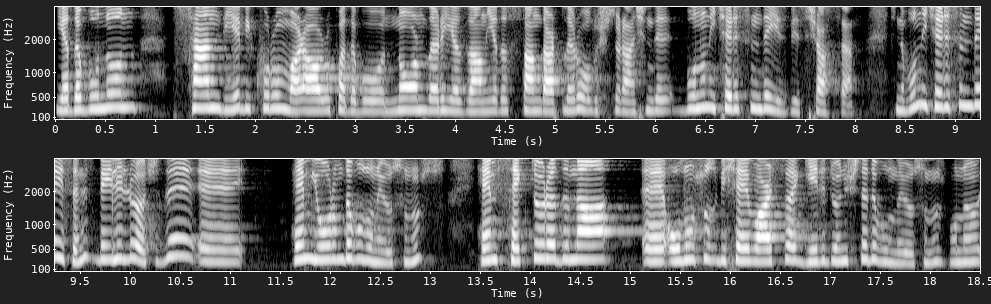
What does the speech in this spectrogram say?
ya da bunun SEN diye bir kurum var Avrupa'da bu normları yazan ya da standartları oluşturan. Şimdi bunun içerisindeyiz biz şahsen. Şimdi bunun içerisindeyseniz belirli ölçüde e, hem yorumda bulunuyorsunuz hem sektör adına e, olumsuz bir şey varsa geri dönüşte de bulunuyorsunuz. Bunu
